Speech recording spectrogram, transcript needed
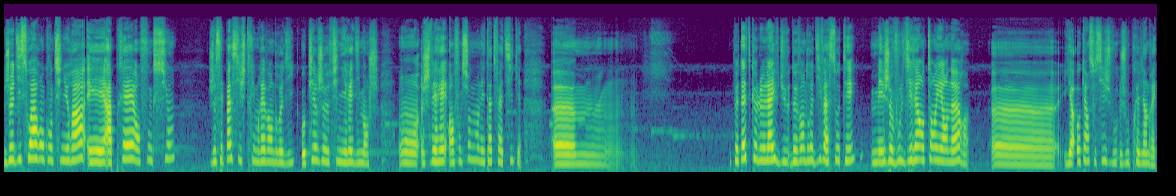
Jeudi soir, on continuera et après, en fonction, je sais pas si je streamerai vendredi. Au pire, je finirai dimanche. Je verrai en fonction de mon état de fatigue. Peut-être que le live de vendredi va sauter, mais je vous le dirai en temps et en heure. Il n'y a aucun souci, je vous, préviendrai.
